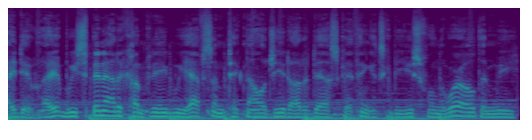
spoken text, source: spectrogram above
I do. I, we spin out a company. We have some technology at Autodesk. I think it's going to be useful in the world, and we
